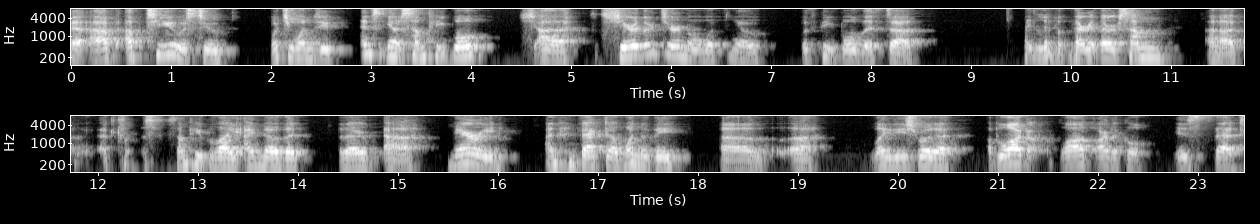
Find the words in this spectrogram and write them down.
uh, up, up to you as to what you want to do. And, you know, some people uh, share their journal with, you know, with people that uh, they live with. There, there are some, uh, some people I, I know that, are uh, married. And in fact, uh, one of the uh, uh, ladies wrote a, a blog, blog article is that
